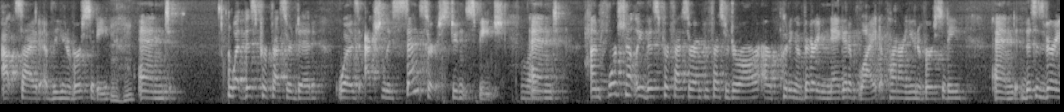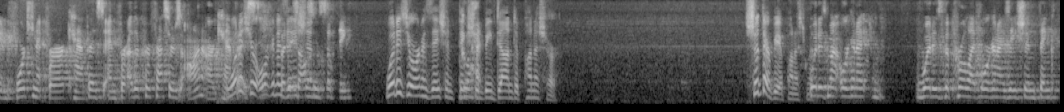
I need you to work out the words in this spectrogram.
outside of the university. Mm-hmm. And what this professor did was actually censor student speech. Right. And unfortunately, this professor and Professor Jarrar are putting a very negative light upon our university. And this is very unfortunate for our campus and for other professors on our campus. What is your organization? What does your organization think should be done to punish her? Should there be a punishment? What is my organi- what does the pro-life organization think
